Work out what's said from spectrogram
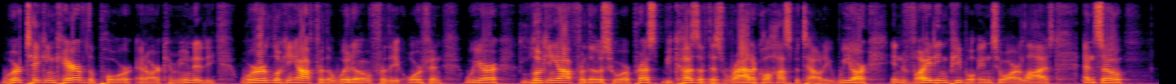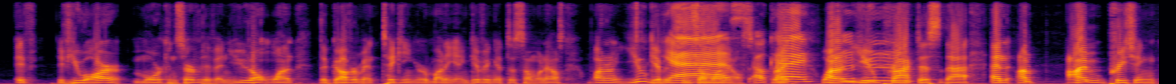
we're taking care of the poor in our community. We're looking out for the widow, for the orphan. We are looking out for those who are oppressed because of this radical hospitality. We are inviting people into our lives. And so if if you are more conservative and you don't want the government taking your money and giving it to someone else, why don't you give it to someone else? okay. Mm-hmm. Why don't you practice that? And I'm I'm preaching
